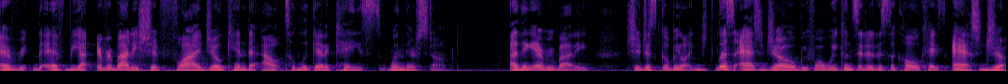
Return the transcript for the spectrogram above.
every the FBI, everybody should fly Joe Kenda out to look at a case when they're stumped. I think everybody should just go be like, let's ask Joe before we consider this a cold case. Ask Joe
